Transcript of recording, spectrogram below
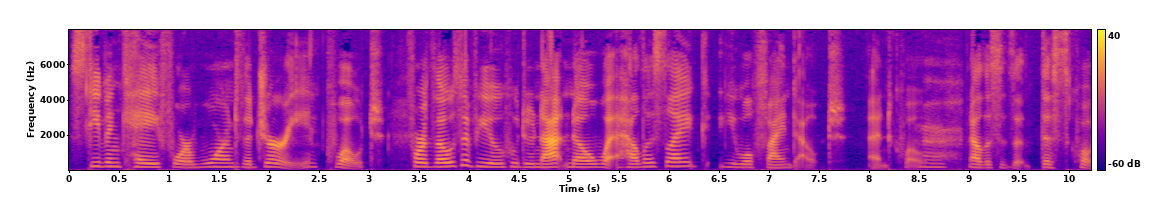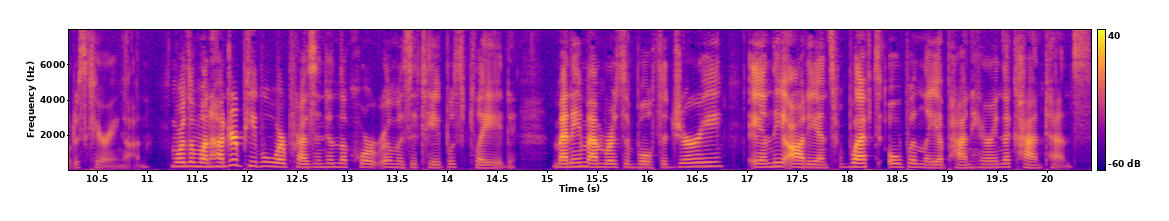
Stephen Kay forewarned the jury, quote, "For those of you who do not know what hell is like, you will find out." End quote. Now this is a, this quote is carrying on. More than 100 people were present in the courtroom as the tape was played. Many members of both the jury and the audience wept openly upon hearing the contents,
